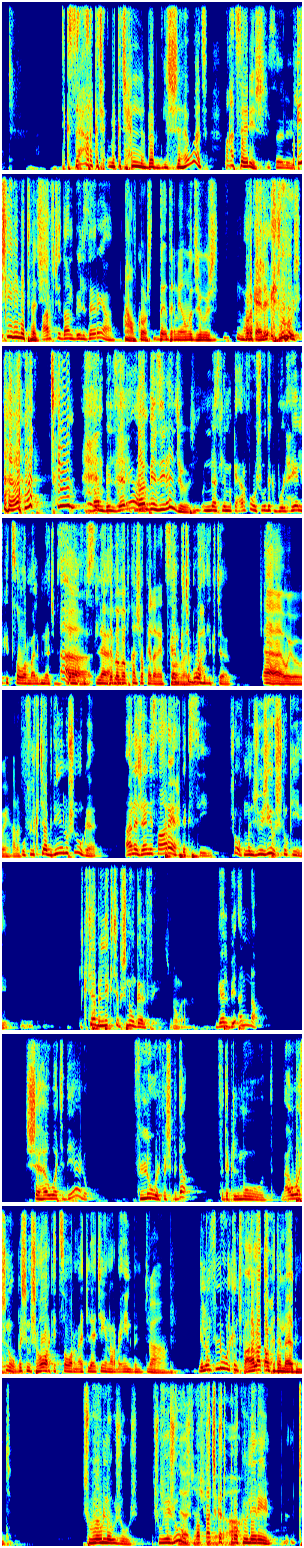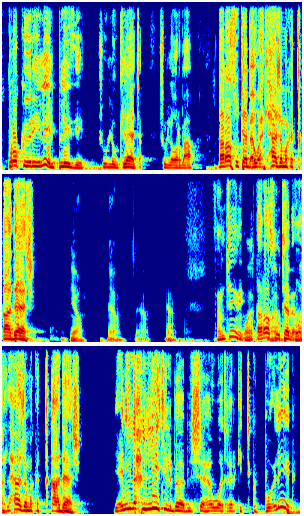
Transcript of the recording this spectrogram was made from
ديك الساعة راه كتح- ملي كتحل الباب ديال الشهوات ما غتساليش كيساليش. ما كاينش les limites في هادشي. عرفتي Dan Bilzerian آه of course دغني متزوج مبروك؟ عليك. زوج تخيل. Dan Bilzerian Dan Bilzerian نتزوج الناس اللي ما كيعرفوش هو داك بولحيه اللي كيتصور مع البنات بزاف آه، والسلاح. دابا ما بقاش واقيلا غيتصور كان كتب واحد الكتاب. آه آه oui oui oui عرفت. وفي الكتاب ديالو شنو قال؟ أنا جاني صريح داك السيد شوف ما نجوجيوش شنو كيدير الكتاب اللي كتب شنو قال فيه؟ شنو قال؟ قال بأن الشهوات ديالو في الأول فاش بدا؟ في ذاك ال mode. مع هو شنو؟ باش مشهور كيتصور مع 30 40 بنت. آه. قال لهم في الأول كنت في علاقة وحدة مع بنت. شوية ولاو جوج شوية جوج. ما بقاتش كت procurer ت procurer ليه ال plaisir. شو ولاو ثلاثة شو ولاو أربعة. لقى راسو تابع واحد الحاجة ما كتقاداش يا يا يا فهمتيني؟ oui، لقى راسو تابع. واحد الحاجة ما كتقاداش يعني إلا حليتي الباب للشهوات غير كيتكبوا عليك.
